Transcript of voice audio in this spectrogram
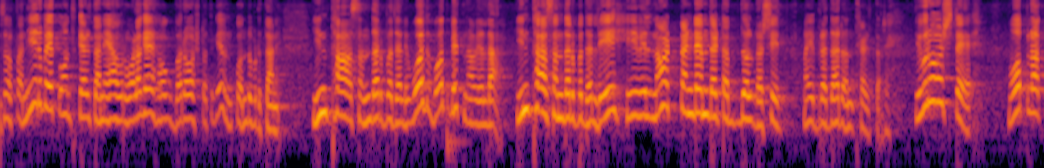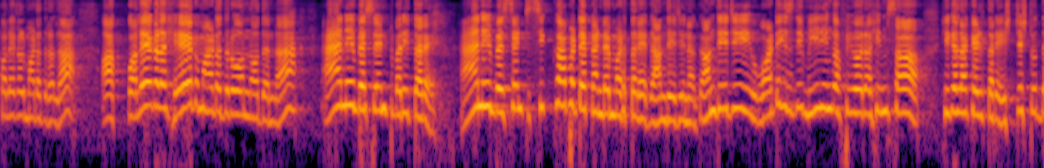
ಸ್ವಲ್ಪ ನೀರು ಬೇಕು ಅಂತ ಕೇಳ್ತಾನೆ. ಅವ್ರ ಒಳಗೆ ಹೋಗಿ ಬರೋ ಅಷ್ಟೊತ್ತಿಗೆ ಇವನು ಕೊಂದು ಬಿಡ್ತಾನೆ. ಇಂಥ ಸಂದರ್ಭದಲ್ಲಿ ಓದಿ, ಓದ್ಬೇಕು ನಾವೆಲ್ಲ. ಇಂಥ ಸಂದರ್ಭದಲ್ಲಿ he will not condemn that Abdul Rashid my brother ಅಂತ ಹೇಳ್ತಾರೆ. ಇವರು ಅಷ್ಟೇ. ಮೋಪ್ಲ ಕೊಲೆಗಳು ಮಾಡಿದ್ರಲ್ಲ, ಆ ಕೊಲೆಗಳು ಹೇಗೆ ಮಾಡಿದ್ರು ಅನ್ನೋದನ್ನು ಆ್ಯನಿ ಬೆಸೆಂಟ್ ಬರೀತಾರೆ. ಆ್ಯನಿ ಬೆಸೆಂಟ್ ಸಿಕ್ಕಾಪಟ್ಟೆ ಕಂಡೆಮ್ ಮಾಡ್ತಾರೆ ಗಾಂಧೀಜಿನ. Gandhiji what is the meaning of your ahimsa ಹೀಗೆಲ್ಲ ಕೇಳ್ತಾರೆ. ಇಷ್ಟಿಷ್ಟುದ್ದ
